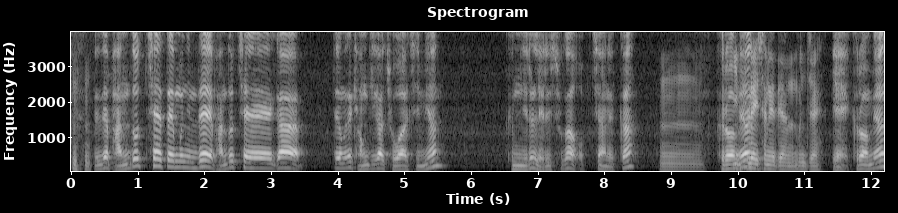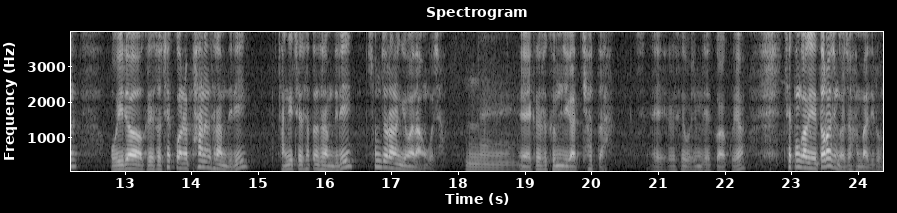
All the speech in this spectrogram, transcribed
근데 반도체 때문인데 반도체가 때문에 경기가 좋아지면 금리를 내릴 수가 없지 않을까? 음, 그러면 인플레이션에 대한 문제. 예, 그러면 오히려 그래서 채권을 파는 사람들이 장기채를 샀던 사람들이 손절하는 경우가 나온 거죠. 네. 예, 그래서 금리가 튀었다. 예, 그렇게 보시면 될 것 같고요. 채권 가격이 떨어진 거죠 한마디로.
